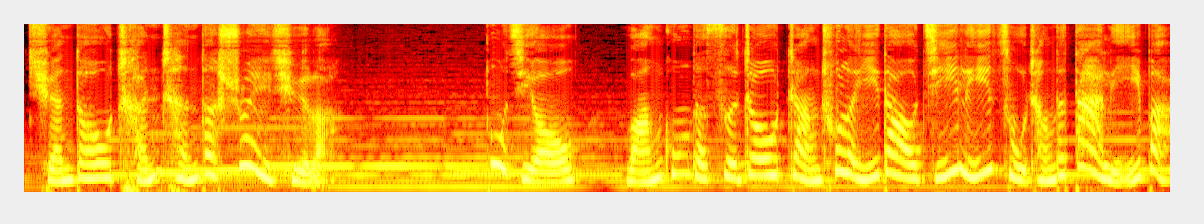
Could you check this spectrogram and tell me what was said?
全都沉沉的睡去了。不久，王宫的四周长出了一道棘藜组成的大篱笆，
